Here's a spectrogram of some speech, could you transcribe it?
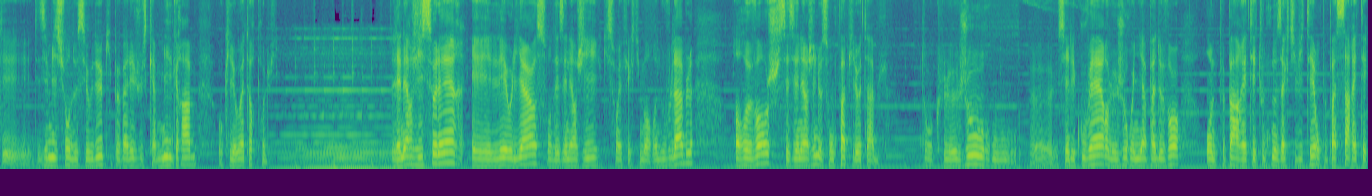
des, émissions de CO2 qui peuvent aller jusqu'à 1000 grammes au kilowattheure produit. L'énergie solaire et l'éolien sont des énergies qui sont effectivement renouvelables. En revanche, ces énergies ne sont pas pilotables. Donc le jour où euh, le ciel est couvert, le jour où il n'y a pas de vent, on ne peut pas arrêter toutes nos activités, on ne peut pas s'arrêter.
